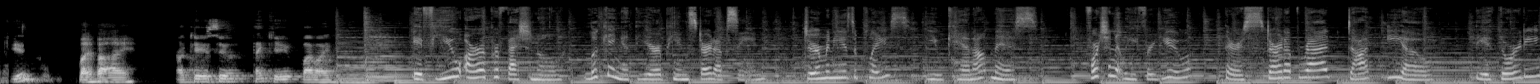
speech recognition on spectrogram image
Thank you. Bye bye. Talk to you soon. Thank you. Bye bye. If you are a professional looking at the European startup scene, Germany is a place you cannot miss. Fortunately for you, there is startuprad.io, the authority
